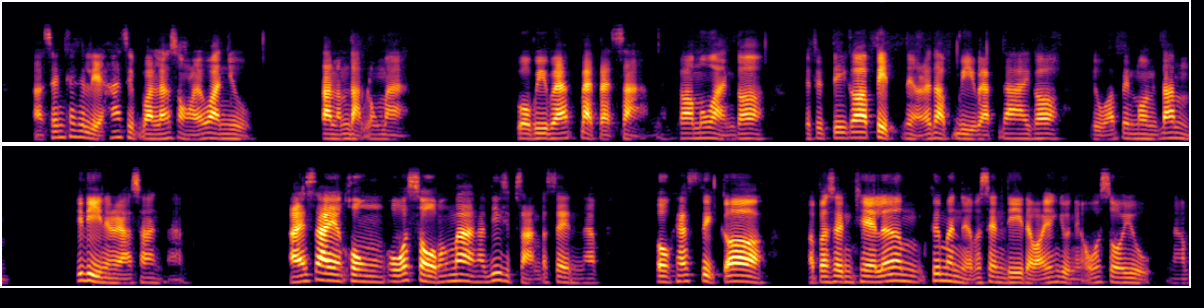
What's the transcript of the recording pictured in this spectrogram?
ำเส้นค่าเฉลี่ย 50 วันและ200 วันอยู่ ตามลำดับลงมา ตัว VWAP 883 ก็เมื่อวานก็ Net 50 ก็ปิดเหนือระดับ VWAP ได้ก็ถือว่าเป็น momentum ที่ดีในระยะสั้นนะครับ RSI ยังคง oversold มากๆครับ23%นะครับ Stochastic ก็เปอร์เซ็นต์ K เริ่มขึ้นมาเหนือเปอร์เซ็นต์ดี แต่ว่ายังอยู่ใน oversold อยู่นะครับ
